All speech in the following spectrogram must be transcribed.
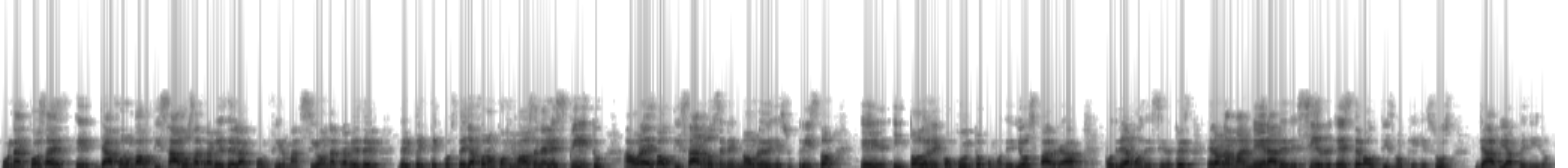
una cosa es, eh, ya fueron bautizados a través de la confirmación, a través del, del Pentecostés, ya fueron confirmados en el Espíritu, ahora es bautizarlos en el nombre de Jesucristo eh, y todo en el conjunto como de Dios Padre, ¿ah? podríamos decir. Entonces, era una manera de decir este bautismo que Jesús ya había pedido.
